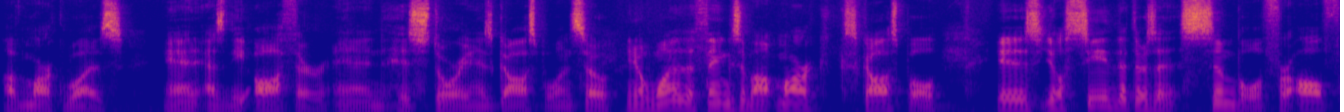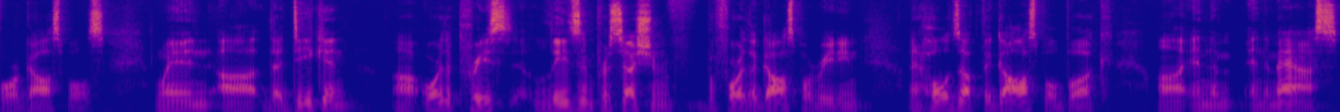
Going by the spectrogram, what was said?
of Mark was and as the author and his story and his gospel. And so, you know, one of the things about Mark's gospel is you'll see that there's a symbol for all four gospels. When uh, the deacon uh, or the priest leads in procession before the gospel reading and holds up the gospel book uh, in, the, in the Mass,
